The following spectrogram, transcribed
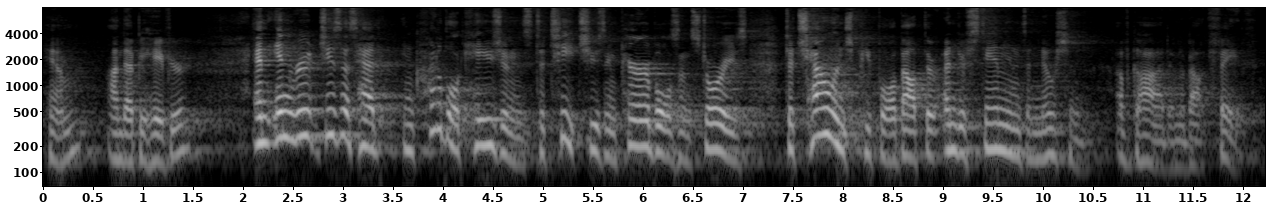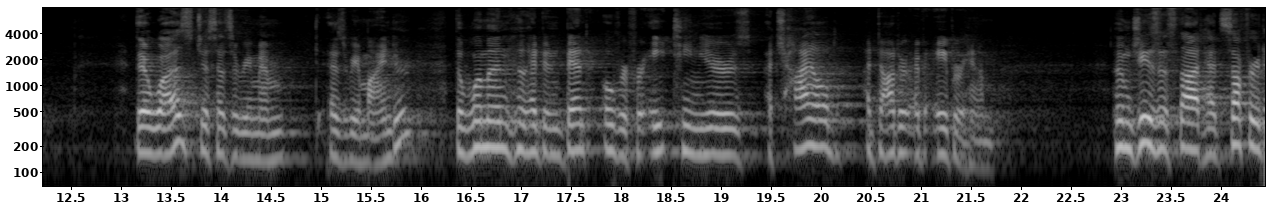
him on that behavior. And en route, Jesus had incredible occasions to teach using parables and stories to challenge people about their understandings and notion of God and about faith. There was, just as a, remem- as a reminder, the woman who had been bent over for 18 years, a child, a daughter of Abraham, whom Jesus thought had suffered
